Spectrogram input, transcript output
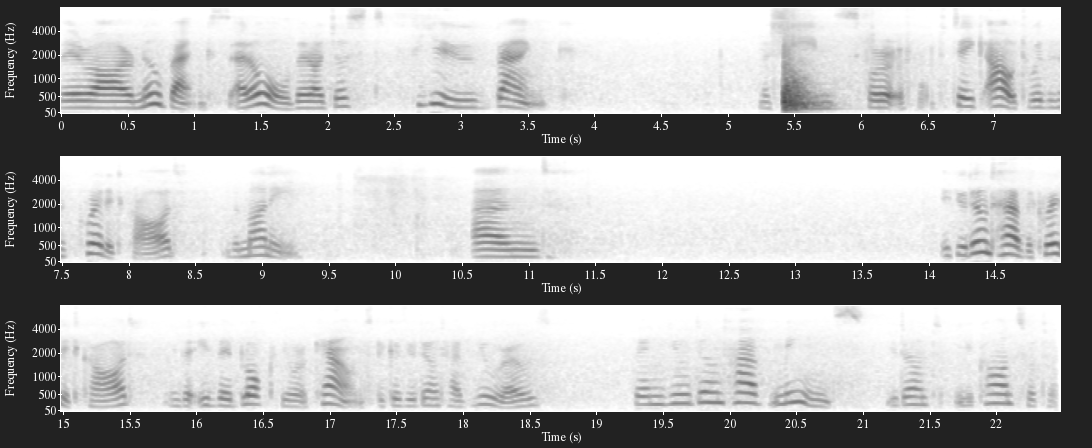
there are no banks at all. There are just few bank machines for, for, to take out with a credit card the money. And if you don't have the credit card, if they block your accounts because you don't have euros, then you don't have means. You don't. You can't sort of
